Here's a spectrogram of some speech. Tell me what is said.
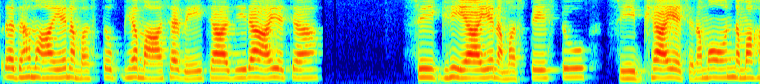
प्रथमाय नमस्तुभ्यमाशवे चाजिराय च। शीघ्रियाय नमस्तेस्तु सीभ्याय च नमो नमः।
